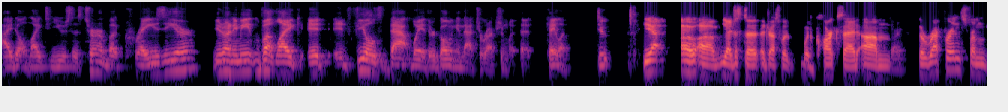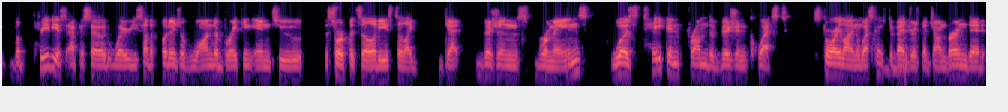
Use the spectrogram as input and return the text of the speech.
I don't like to use this term, but crazier. You know what I mean? But like it, it feels that way. They're going in that direction with it. Kaylin, do yeah. Oh, um, yeah. Just to address what what Clark said. Um, Sorry. the reference from the previous episode where you saw the footage of Wanda breaking into the sword facilities to like get Vision's remains was taken from the Vision Quest storyline in West Coast mm-hmm. Avengers that John Byrne did,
